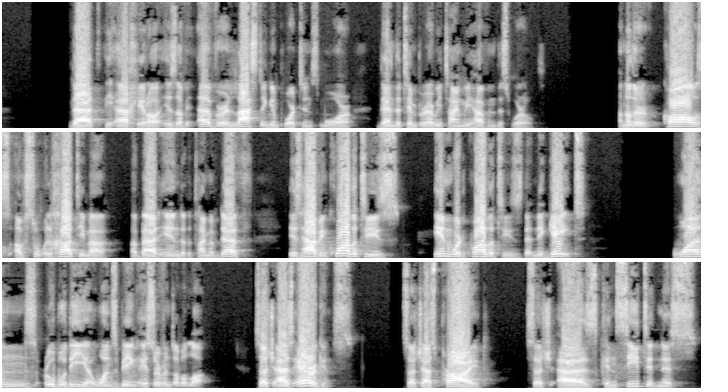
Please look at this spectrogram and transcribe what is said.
that the akhirah is of everlasting importance more than the temporary time we have in this world. Another cause of su'ul khatima, a bad end at the time of death, is having qualities, inward qualities that negate one's ubudiyah, one's being a servant of Allah, such as arrogance, such as pride, such as conceitedness,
